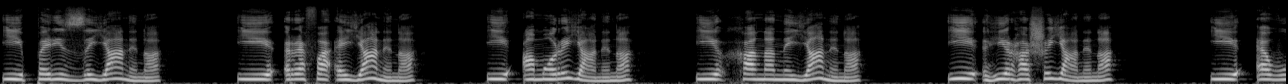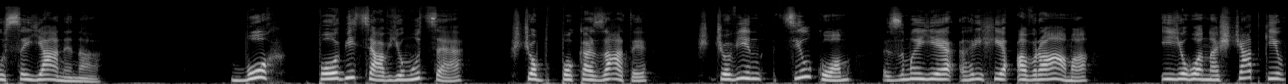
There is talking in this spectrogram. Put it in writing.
і Перізеянина, і Рефаеянина, і Амореянина, і Хананеянина, і Гіргашиянина, і Евусеянина. Бог пообіцяв йому це, щоб показати, що він цілком змиє гріхи Авраама і його нащадків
